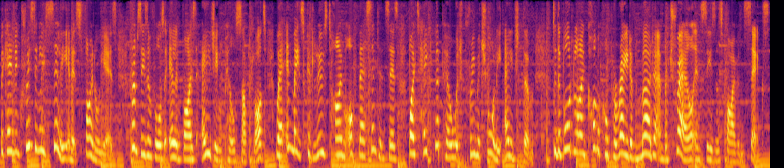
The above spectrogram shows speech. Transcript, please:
became increasingly silly in its final years, from season 4's ill advised aging pill subplot, where inmates could lose time off their sentences by taking a pill which prematurely aged them, to the borderline comical parade of murder and betrayal in seasons 5 and 6.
